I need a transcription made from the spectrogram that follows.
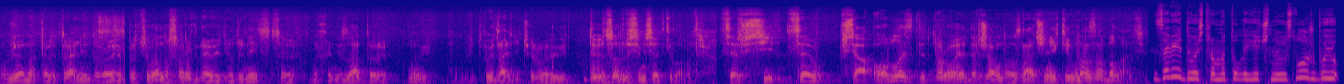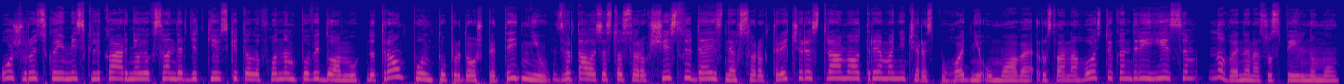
вже на територіальній дорогі працювало 49 одиниць, це механізатори, ну і відповідальні чергові від 980 кілометрів. Це всі, це вся область, дороги державного значення, які у нас на балансі. Завідувач травматологічною службою Ужгородської міськлікарні Олександр Дідківський телефоном повідомив, до травмпункту впродовж п'яти днів зверталося 146 людей, з них 43 через травми, отримані через погодні умови. Руслана Гостюк, Андрій Гісим. Новини на Суспільному.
